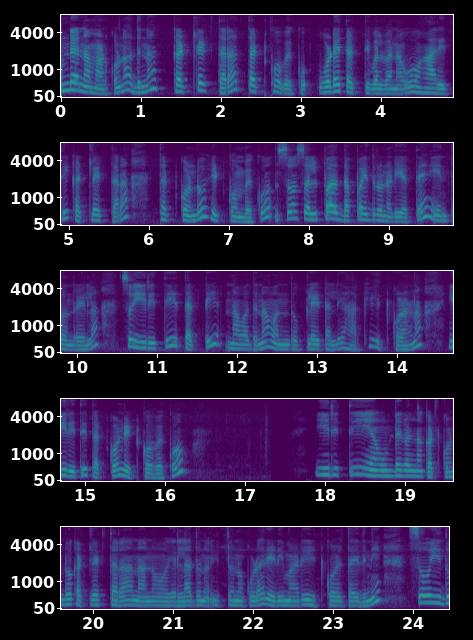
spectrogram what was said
ಉಂಡೆನ ಮಾಡಿಕೊಂಡು ಅದನ್ನು ಕಟ್ಲೆಟ್ ಥರ ತಟ್ಕೋಬೇಕು. ಒಡೆ ತಟ್ತೀವಲ್ವ ನಾವು? ಆ ರೀತಿ ಕಟ್ಲೆಟ್ ಥರ ತಟ್ಕೊಂಡು ಇಟ್ಕೊಬೇಕು. ಸೊ ಸ್ವಲ್ಪ ದಪ್ಪ ಇದ್ದರೂ ನಡೆಯುತ್ತೆ, ಏನು ತೊಂದರೆ ಇಲ್ಲ. ಸೊ ಈ ರೀತಿ ತಟ್ಟಿ ನಾವು ಅದನ್ನು ಒಂದು ಪ್ಲೇಟಲ್ಲಿ ಹಾಕಿ ಇಟ್ಕೊಳ್ಳೋಣ. ಈ ರೀತಿ ತಟ್ಕೊಂಡು ಇಟ್ಕೋಬೇಕು. ಈ ರೀತಿ ಉಂಡೆಗಳನ್ನ ಕಟ್ಕೊಂಡು ಕಟ್ಲೆಟ್ ಥರ ನಾನು ಎಲ್ಲದನ್ನು ಹಿಟ್ಟನ್ನು ಕೂಡ ರೆಡಿ ಮಾಡಿ ಇಟ್ಕೊಳ್ತಾ ಇದ್ದೀನಿ. ಸೊ ಇದು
